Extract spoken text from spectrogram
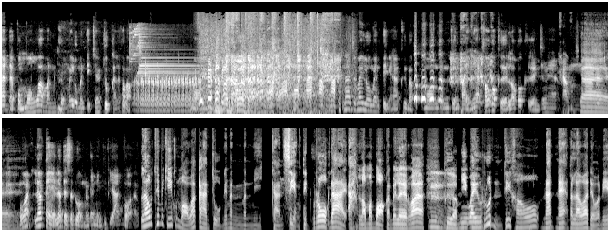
ฮะแต่ผมมองว่ามันคงไม่โรแมนติกใช่ไหมจูบกันแล้วก็แบบน่าจะไม่โรแมนติกนะคือแบบมองกันเกินไปอย่างเงี้ยเขาก็เขินเราก็เขินใช่ไหมฮะครับใช่เพราะว่าแล้วแต่แล้วแต่สะดวกเหมือนกันอย่างที่พี่อาร์ตบอกครับแล้วที่เมื่อกี้คุณหมอว่าการจูบนี่มันมันมี การเสี่ยงติดโรคได้อะเรามาบอกกันไปเลยว่าอืมเผื่อมีวัยรุ่นที่เขานัดแนะกันแล้วว่า เดี๋ยววันนี้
